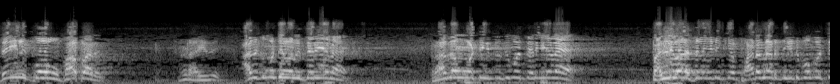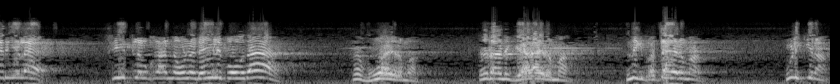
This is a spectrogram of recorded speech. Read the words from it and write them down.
டெய்லி போகும் பாப்பாரு. இது? அதுக்கு மட்டும் அவருக்கு தெரியல. ரதம் ஓட்டிக்கிட்டு இருக்கும்போது தெரியல. பள்ளிவாசல இடிக்க படம் நடத்திக்கிட்டு போகும்போது தெரியல. சீட்ல உட்கார்ந்த உடனே டெய்லி போகுதா? ஆ, மூவாயிரமா? என்னடா இன்னைக்கு ஏழாயிரமா? இன்னைக்கு பத்தாயிரமா? முழிக்கிறான்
